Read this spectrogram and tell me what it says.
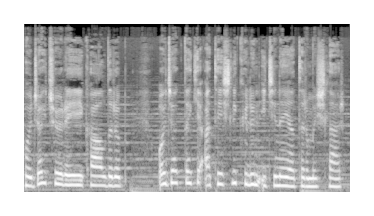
koca çöreği kaldırıp ocaktaki ateşli külün içine yatırmışlar.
